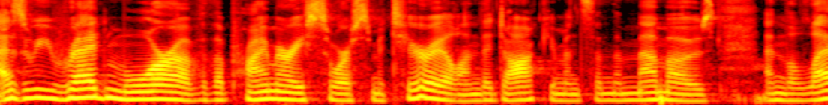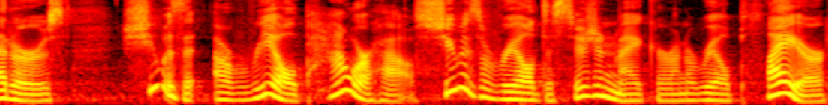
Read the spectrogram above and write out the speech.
as we read more of the primary source material and the documents and the memos and the letters, she was a real powerhouse. She was a real decision maker and a real player.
